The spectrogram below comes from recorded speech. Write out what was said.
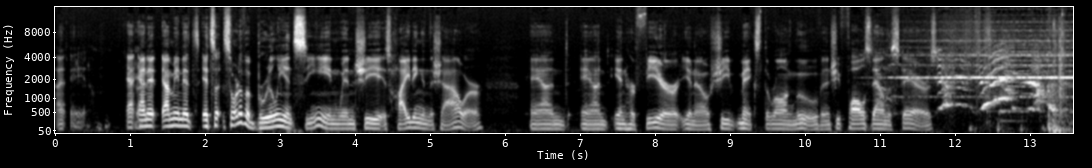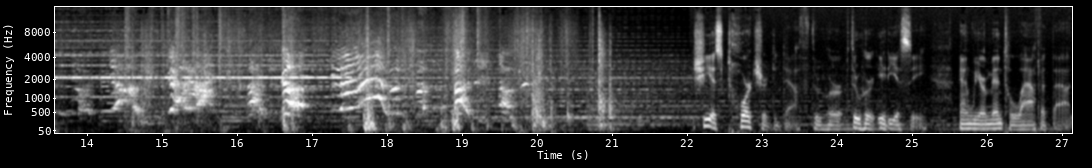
I, and it, I mean, it's it's a, sort of a brilliant scene when she is hiding in the shower, and and in her fear, you know, she makes the wrong move and she falls down the stairs. She is tortured to death through her through her idiocy, and we are meant to laugh at that.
